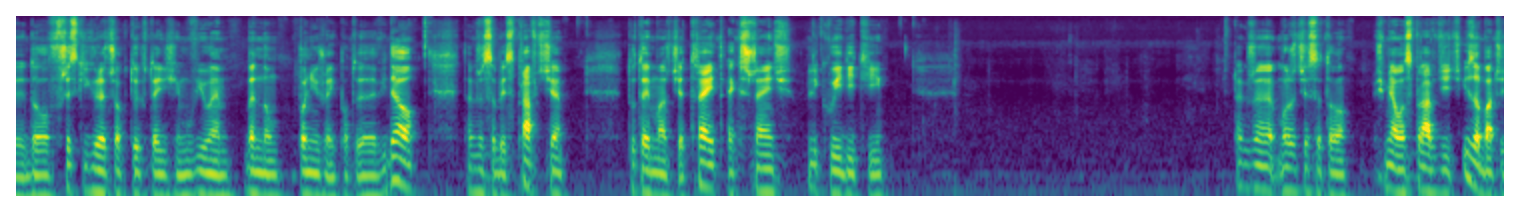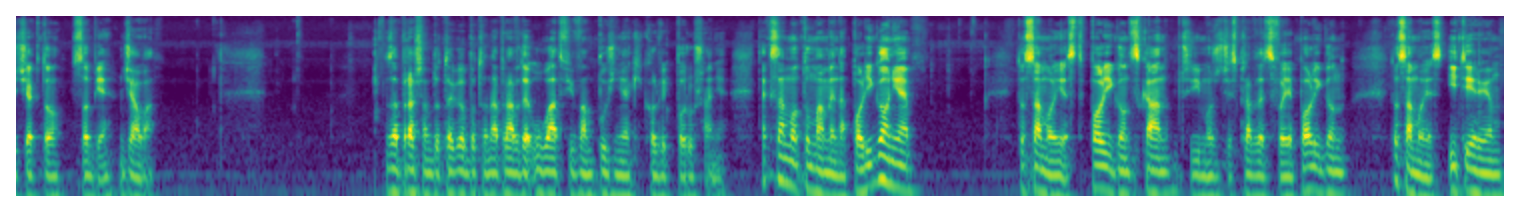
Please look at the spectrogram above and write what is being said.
yy, do wszystkich rzeczy, o których tutaj dzisiaj mówiłem, będą poniżej pod y, wideo. Także sobie sprawdźcie. Tutaj macie Trade, Exchange, Liquidity. Także możecie sobie to śmiało sprawdzić i zobaczyć, jak to sobie działa. Zapraszam do tego, bo to naprawdę ułatwi Wam później jakiekolwiek poruszanie. Tak samo tu mamy na Poligonie. To samo jest Polygon Scan, czyli możecie sprawdzać swoje Polygon. To samo jest Ethereum,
